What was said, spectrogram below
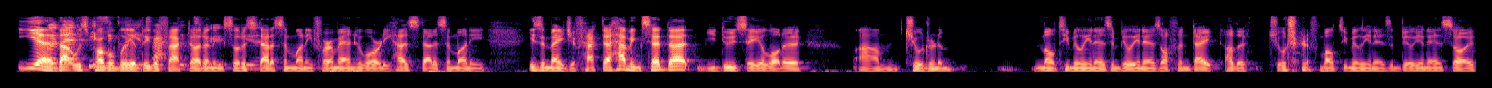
yeah Who that was probably a bigger factor. I don't think sort of yeah. status and money for a man who already has status and money is a major factor. Having said that, you do see a lot of um, children of multimillionaires and billionaires often date other children of multimillionaires and billionaires. So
